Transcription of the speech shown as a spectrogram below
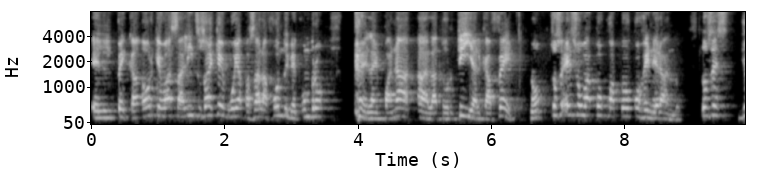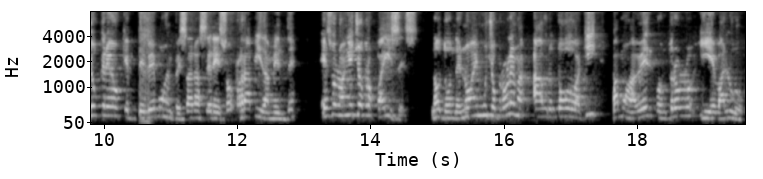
El pescador que va a salir, tú sabes que voy a pasar a fondo y me compro la empanada, la tortilla, el café, ¿no? Entonces eso va poco a poco generando. Entonces yo creo que debemos empezar a hacer eso rápidamente. Eso lo han hecho otros países, ¿no? Donde no hay mucho problema, abro todo aquí, vamos a ver, controlo y evalúo.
